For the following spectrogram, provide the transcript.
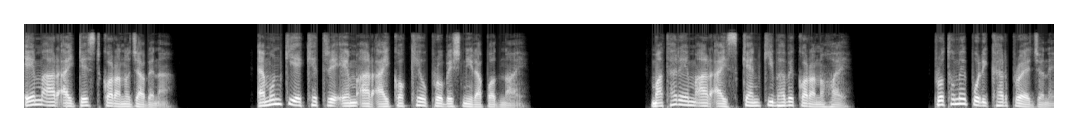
এমআরআই টেস্ট করানো যাবে না। এমনকি এক্ষেত্রে এমআরআই কক্ষেও প্রবেশ নিরাপদ নয়। মাথার এমআরআই স্ক্যান কীভাবে করানো হয়? প্রথমে পরীক্ষার প্রয়োজনে।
